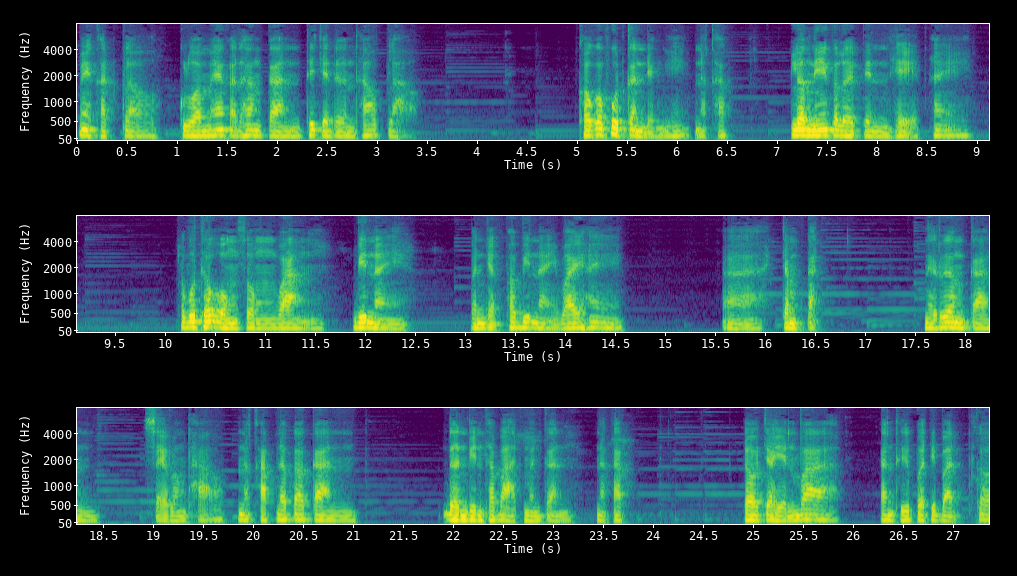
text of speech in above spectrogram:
ไม่ขัดเกลากลัวแม้กระทั่งการที่จะเดินเท้าเปล่า เขาก็พูดกันอย่างนี้นะครับ เรื่องนี้ก็เลยเป็นเหตุให้ พระพุทธองค์ทรงวางวินัย บัญญัติพระวินัยไว้ให้จำกัดในเรื่องการใส่รองเท้านะครับ แล้วก็การเดินบินทบาทเหมือนกันนะครับ เราจะเห็นว่าการถือปฏิบัติก็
